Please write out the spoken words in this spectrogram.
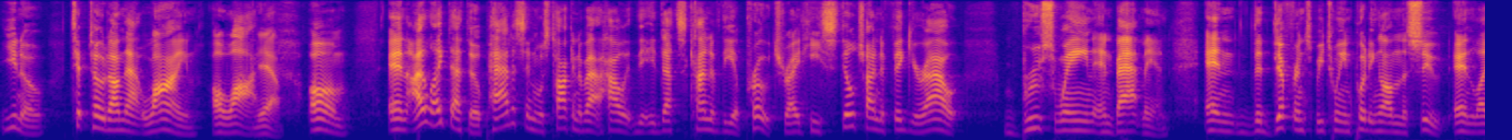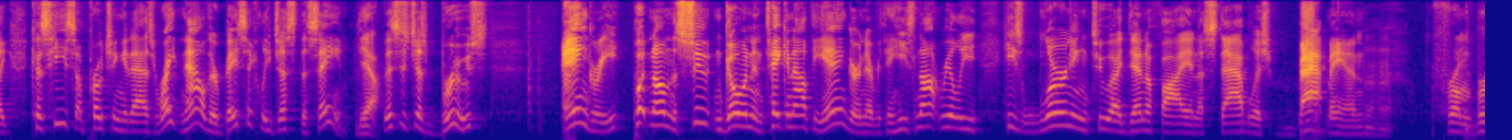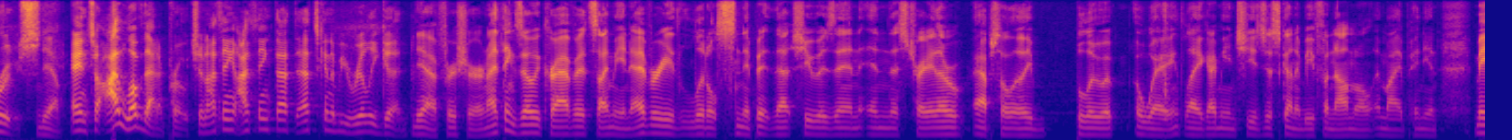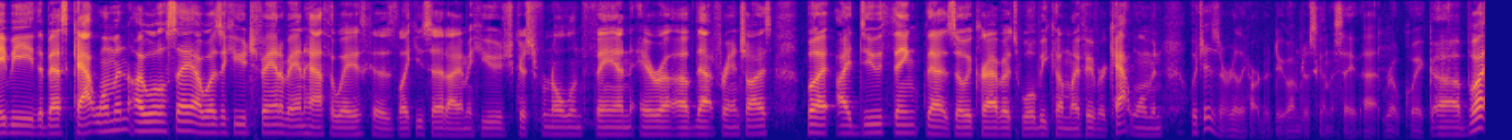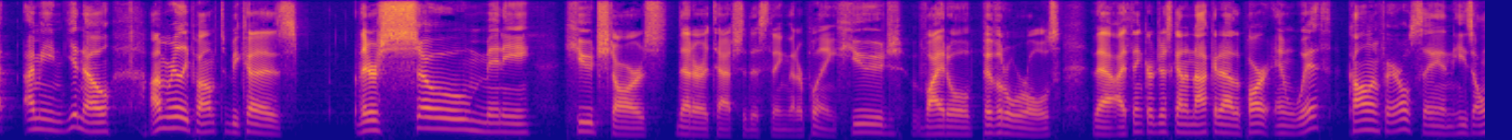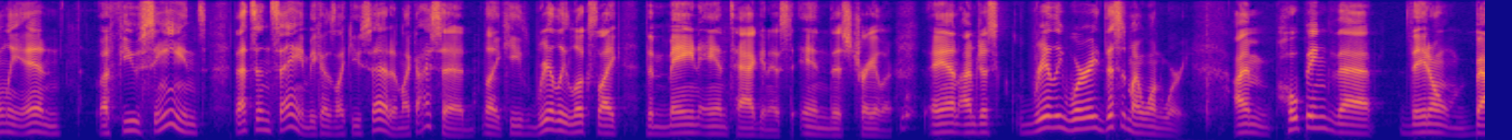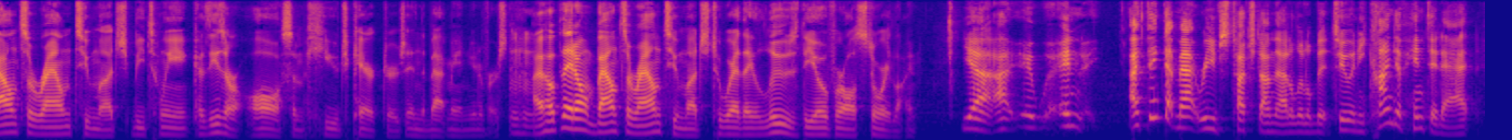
you know, tiptoed on that line a lot. Yeah. Um, and I like that though. Pattinson was talking about how it, that's kind of the approach, right? He's still trying to figure out Bruce Wayne and Batman and the difference between putting on the suit and like because he's approaching it as right now they're basically just the same. Yeah. This is just Bruce angry, putting on the suit and going and taking out the anger and everything. He's not really he's learning to identify and establish Batman mm-hmm. From Bruce. Yeah. And so I love that approach and I think I think that that's going to be really good. Yeah, for sure. And I think Zoe Kravitz, I mean, every little snippet that she was in in this trailer absolutely blew it away. Like, I mean, she's just going to be phenomenal, in my opinion. Maybe the best Catwoman, I will say. I was a huge fan of Anne Hathaway because, like you said, I am a huge Christopher Nolan fan era of that franchise. But I do think that Zoe Kravitz will become my favorite Catwoman, which isn't really hard to do. I'm just going to say that real quick. Uh, but, I mean, you know, I'm really pumped because there's so many huge stars that are attached to this thing that are playing huge, vital, pivotal roles that I think are just going to knock it out of the park. And with Colin Farrell saying he's only in a few scenes, that's insane because, like you said, and like I said, like he really looks like the main antagonist in this trailer. And I'm just really worried. This is my one worry. I'm hoping that they don't bounce around too much between because these are all some huge characters in the Batman universe. I hope they don't bounce around too much to where they lose the overall storyline. Yeah, I, it, and I think that Matt Reeves touched on that a little bit too, and he kind of hinted at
